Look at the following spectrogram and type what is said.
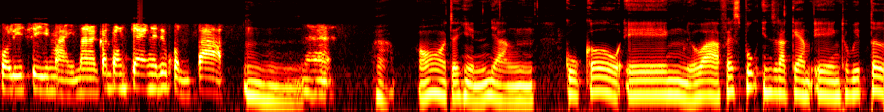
policy ใหม่มา ก็ต้องแจ้งให้ทุกคนทราบอืมนะฮะครับอ๋อจะเห็นอย่าง Google เอง หรือว่า Facebook Instagram เอง Twitter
